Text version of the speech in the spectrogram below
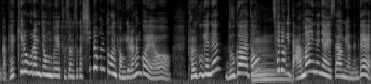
그러니까 100kg 정도의 두 선수가 10여 분 동안 경기를 한 거예요. 결국에는 누가 더 음. 체력이 남아 있느냐의 싸움이었는데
